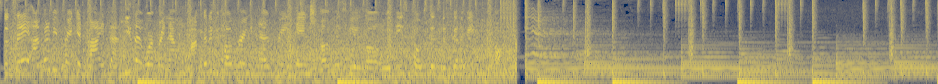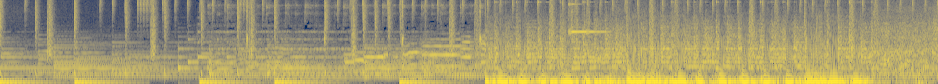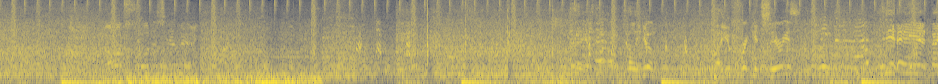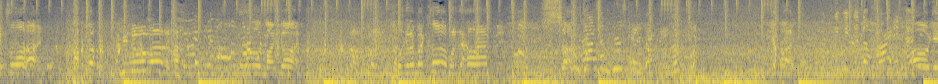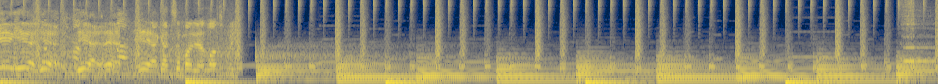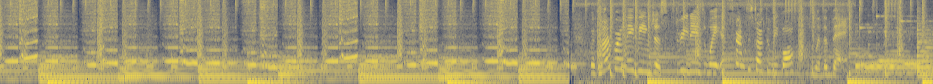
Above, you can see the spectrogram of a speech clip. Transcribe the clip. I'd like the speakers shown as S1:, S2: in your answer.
S1: So today I'm gonna be pranking my dad. He's at work right now. I'm gonna be covering every inch of his vehicle with these post-its. It's gonna be awesome.
S2: Are you freaking serious? Yeah, yeah, thanks a lot. you knew about it. Oh my god. Looking at my club, what the hell happened? Oh, you suck. Oh, god.
S1: See, we did the heart and everything.
S2: Oh yeah, yeah, yeah, yeah, yeah, yeah. I got somebody that loves me.
S1: My birthday being just three days away, it's time to start the week off with a bang.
